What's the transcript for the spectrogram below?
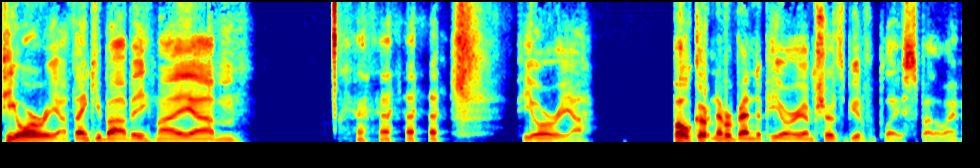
Peoria. Thank you, Bobby. My um, Peoria. Boca, never been to Peoria. I'm sure it's a beautiful place, by the way.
